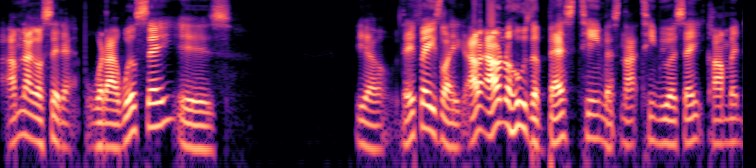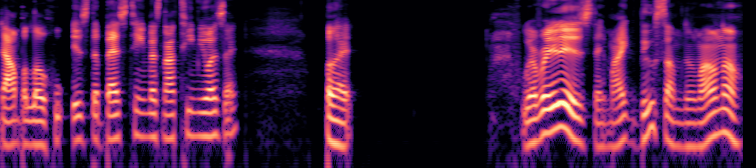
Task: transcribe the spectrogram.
I'm not gonna say that. But what I will say is, yo, they face like I don't, I don't know who's the best team that's not Team USA. Comment down below who is the best team that's not Team USA. But whoever it is, they might do something. I don't know.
